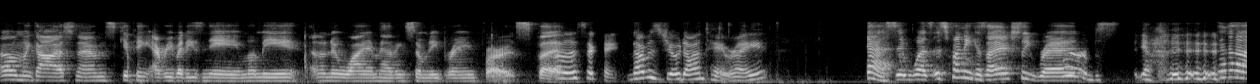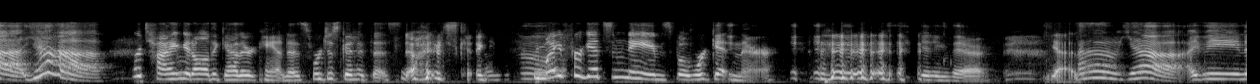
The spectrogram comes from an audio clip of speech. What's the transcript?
Oh my gosh! Now I'm skipping everybody's name. Let me. I don't know why I'm having so many brain farts, but Oh, that's okay. That was Joe Dante, right? yes, it was. It's funny because I actually read. Herbs. Yeah. Yeah, yeah. We're tying it all together, Candice. We're just good at this. No, I'm just kidding. We might forget some names, but we're getting there. getting there. yes. Oh yeah, I mean,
